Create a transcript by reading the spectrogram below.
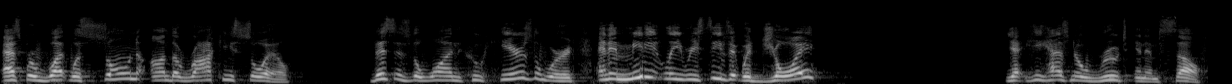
As for what was sown on the rocky soil, this is the one who hears the word and immediately receives it with joy, yet he has no root in himself,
